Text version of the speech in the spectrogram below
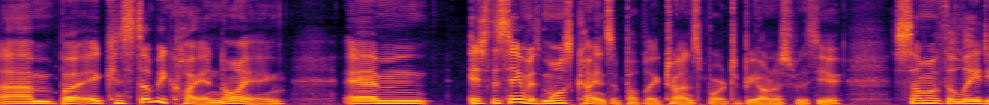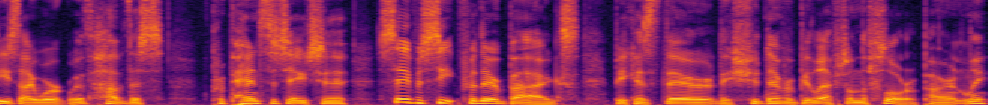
um, but it can still be quite annoying. Um, it's the same with most kinds of public transport, to be honest with you. Some of the ladies I work with have this propensity to save a seat for their bags because they're they should never be left on the floor, apparently,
